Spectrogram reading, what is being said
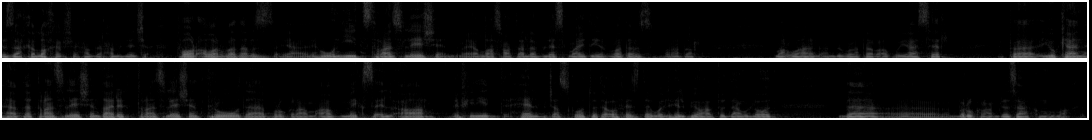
جزاك الله خير شيخ عبد الحميد. إن شاء for our brothers يعني who needs translation الله سبحانه وتعالى bless my dear brothers brother مروان and brother ابو ياسر ف you can have the translation direct translation through the program of Mixlr if you need help just go to the office they will help you how to download the program جزاكم الله خير.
